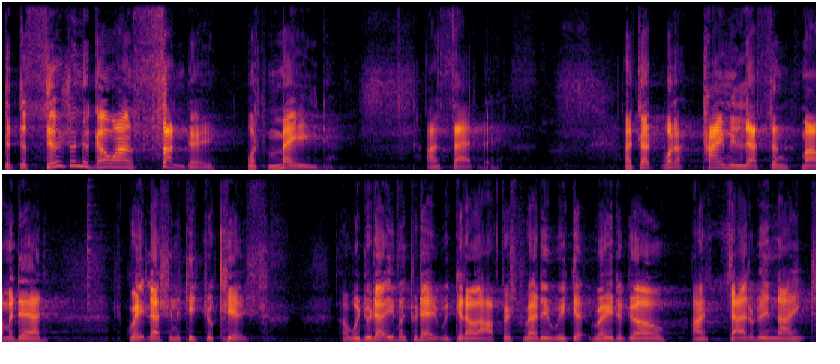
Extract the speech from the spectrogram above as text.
The decision to go on Sunday was made on Saturday. I thought, what a timely lesson, mom and dad. Great lesson to teach your kids. Uh, and we do that even today. We get our outfits ready, we get ready to go on Saturday night.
